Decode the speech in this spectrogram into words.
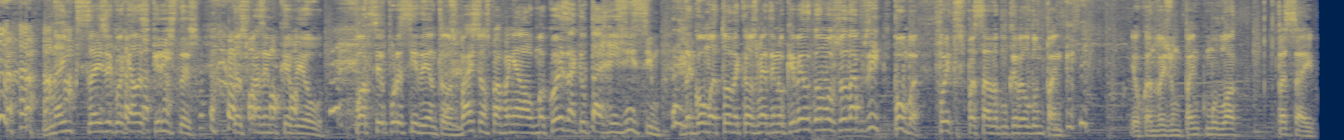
Nem que seja com aquelas cristas que eles fazem no cabelo. Pode ser por acidente. Eles baixam-se para apanhar alguma coisa, aquilo está rigíssimo da goma toda que eles metem no cabelo, quando uma pessoa dá por si, pumba, foi trespassada pelo cabelo de um punk. Eu, quando vejo um punk, mudo logo de passeio.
